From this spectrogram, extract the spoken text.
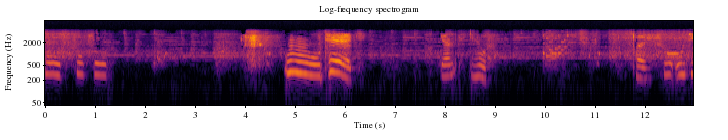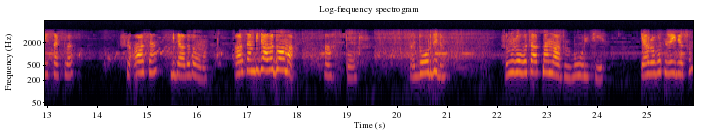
zor, çok zor. Uuu tek. Gel vur. Hayır şu ultiyi sakla. Şunu al sen bir daha da doğma. Al sen bir daha da doğma. Hah doğru. Ay, doğru dedim. Şunu robota atmam lazım bu ultiyi. Gel robot nereye gidiyorsun?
